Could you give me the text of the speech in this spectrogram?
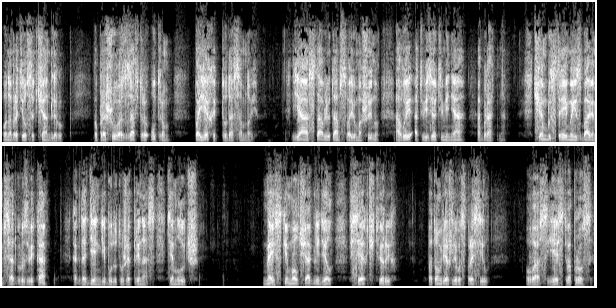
Он обратился к Чандлеру. «Попрошу вас завтра утром поехать туда со мной. Я оставлю там свою машину, а вы отвезете меня обратно. Чем быстрее мы избавимся от грузовика, когда деньги будут уже при нас, тем лучше». Мейски молча оглядел всех четверых. Потом вежливо спросил, «У вас есть вопросы?»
